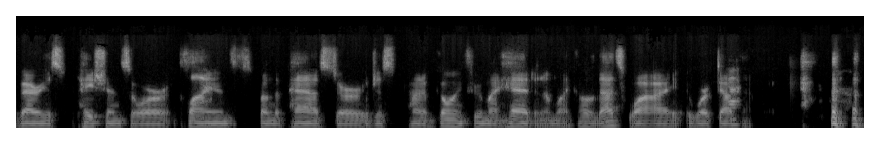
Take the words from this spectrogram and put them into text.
various patients or clients from the past are just kind of going through my head and i'm like oh that's why it worked out that way.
